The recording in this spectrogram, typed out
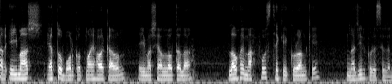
আর এই মাস এত বরকতময় হওয়ার কারণ এই মাসে আল্লাহ তালা লাউহে মাহফুজ থেকে কোরআনকে নাজিল করেছিলেন।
